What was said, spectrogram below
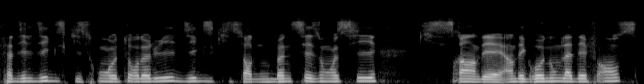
Fadil Diggs qui seront autour de lui. Diggs qui sort d'une bonne saison aussi, qui sera un des, gros noms de la défense.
